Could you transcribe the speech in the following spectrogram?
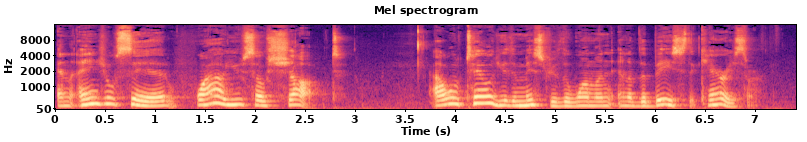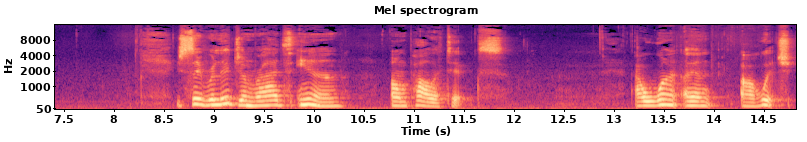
And the angel said, Why are you so shocked? I will tell you the mystery of the woman and of the beast that carries her. You see, religion rides in on politics, uh, one, and, uh, which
